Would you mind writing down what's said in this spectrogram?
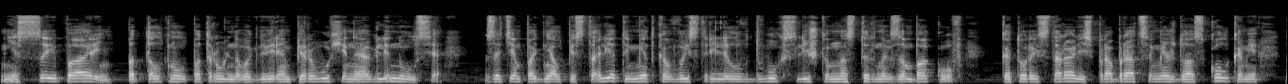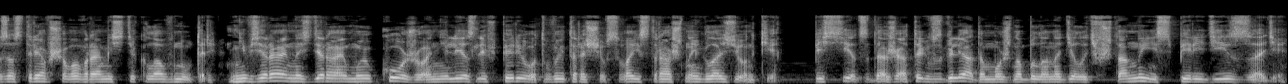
«Не ссы, парень!» – подтолкнул патрульного к дверям Первухин и оглянулся. Затем поднял пистолет и метко выстрелил в двух слишком настырных зомбаков – которые старались пробраться между осколками застрявшего в раме стекла внутрь. Невзирая на сдираемую кожу, они лезли вперед, вытаращив свои страшные глазенки. Песец даже от их взгляда можно было наделать в штаны и спереди, и сзади.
